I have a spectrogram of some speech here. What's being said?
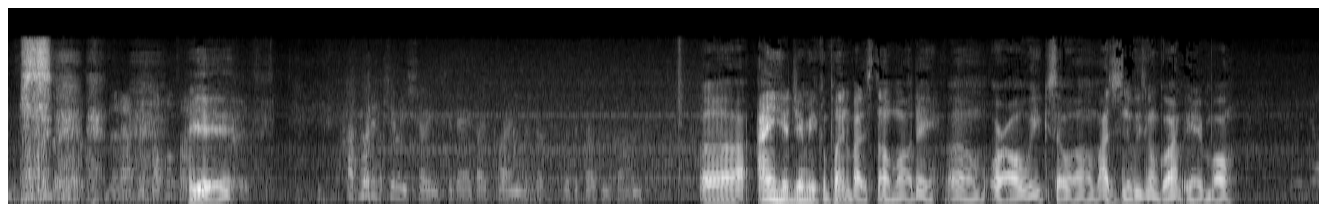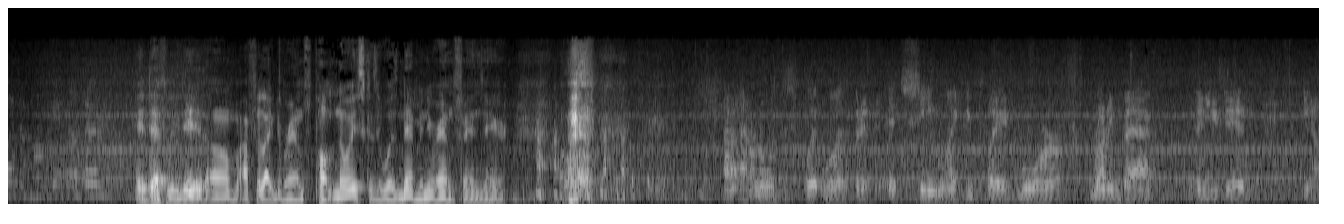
That happened a couple times. yeah. What did Jimmy show you today by playing with the with the broken thumb? Uh, I ain't hear Jimmy complain about his thumb all day, um, or all week. So um, I just knew he was gonna go out here and ball. It definitely did. Um, I feel like the Rams pumped noise because it wasn't that many Rams fans in here. I don't, I don't know what the split was, but it, it seemed like you played more running back than you did, you know,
